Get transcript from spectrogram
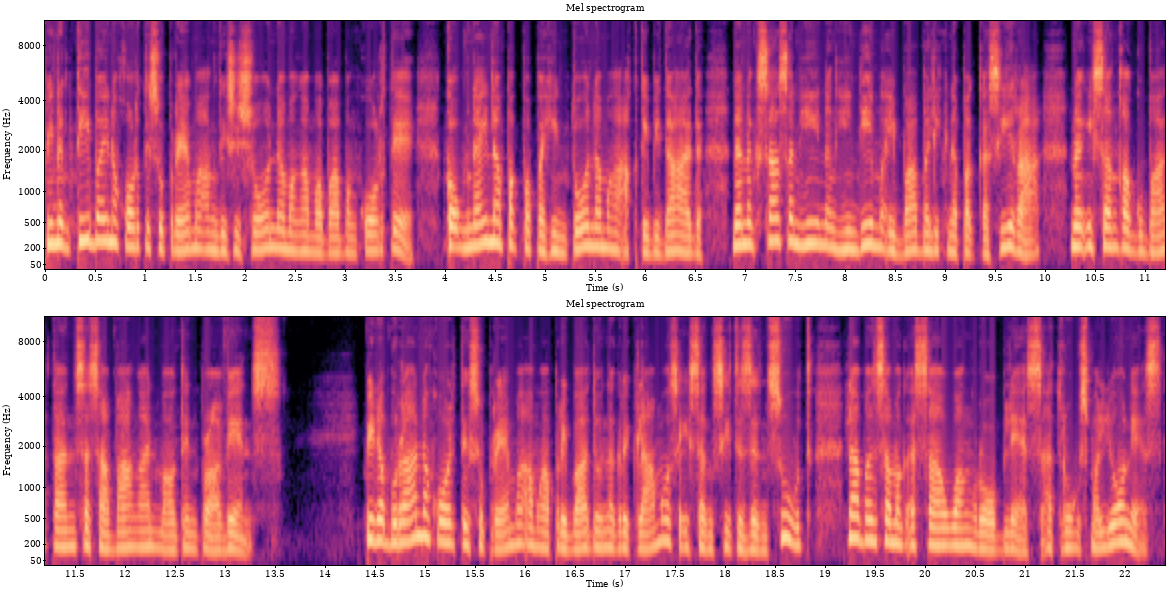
Pinagtibay ng Korte Suprema ang desisyon ng mga mababang korte kaugnay ng pagpapahinto ng mga aktibidad na nagsasanhi ng hindi maibabalik na pagkasira ng isang kagubatan sa Sabangan Mountain Province. Pinabura ng Korte Suprema ang mga pribado nagreklamo sa isang citizen suit laban sa mag-asawang Robles at Rose Malyones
